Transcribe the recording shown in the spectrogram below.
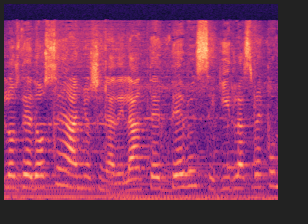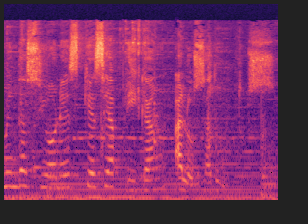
Los de 12 años en adelante deben seguir las recomendaciones que se aplican a los adultos.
